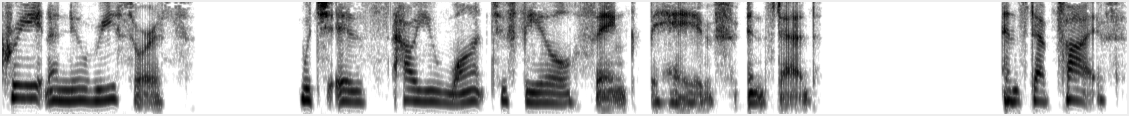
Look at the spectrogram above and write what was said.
create a new resource, which is how you want to feel, think, behave instead. And step five,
